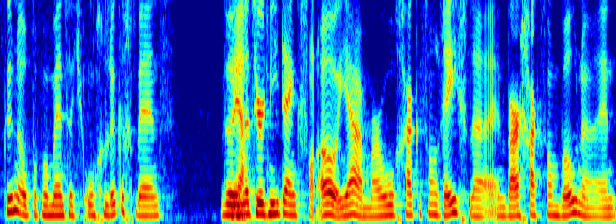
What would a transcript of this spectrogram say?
kunnen op het moment dat je ongelukkig bent. Wil je Ja. natuurlijk niet denken van, oh ja, maar hoe ga ik het dan regelen? En waar ga ik dan wonen? En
